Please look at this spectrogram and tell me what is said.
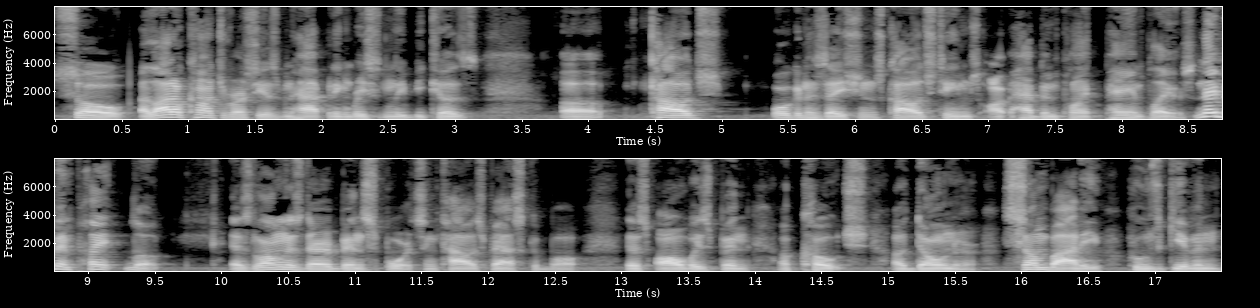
So, a lot of controversy has been happening recently because uh, college organizations, college teams are, have been play, paying players. And they've been playing, look, as long as there have been sports in college basketball, there's always been a coach, a donor, somebody who's given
